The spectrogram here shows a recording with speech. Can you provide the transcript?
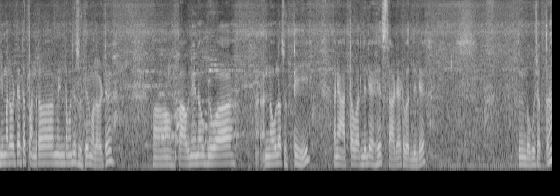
ही मला वाटते आता पंधरा मिनटामध्ये सुटेल मला वाटतं. पावणे नऊ किंवा नऊला सुट्टी ही आणि आता वाजलेली आहे साडेआठ वाजलेले आहेत तुम्ही बघू शकता.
